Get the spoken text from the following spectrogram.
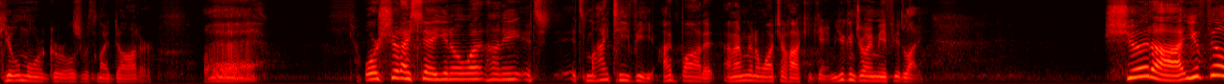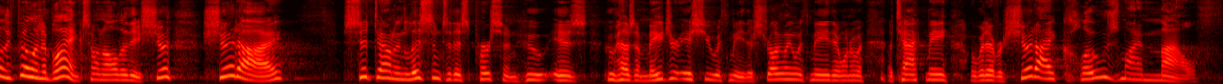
Gilmore Girls with my daughter? Ugh. Or should I say, you know what, honey, it's, it's my TV. I bought it, and I'm going to watch a hockey game. You can join me if you'd like. Should I, you fill, you fill in the blanks on all of these. Should, should I sit down and listen to this person who, is, who has a major issue with me? They're struggling with me, they want to attack me, or whatever. Should I close my mouth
